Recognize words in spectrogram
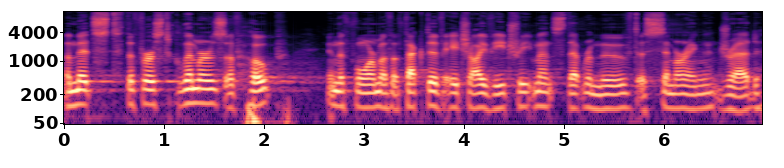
amidst the first glimmers of hope in the form of effective HIV treatments that removed a simmering dread,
